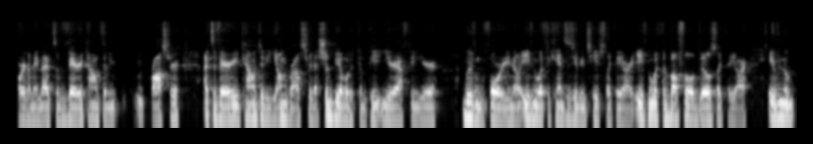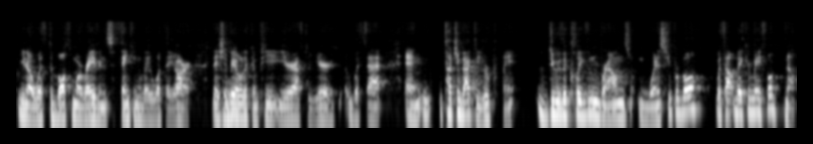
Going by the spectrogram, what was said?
forward. I mean that's a very talented roster. That's a very talented young roster that should be able to compete year after year moving forward. You know, even with the Kansas City Chiefs like they are, even with the Buffalo Bills like they are, even you know with the Baltimore Ravens thinking they what they are, they should be mm-hmm. able to compete year after year with that. And touching back to your point, do the Cleveland Browns win a Super Bowl without Baker Mayfield? No,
